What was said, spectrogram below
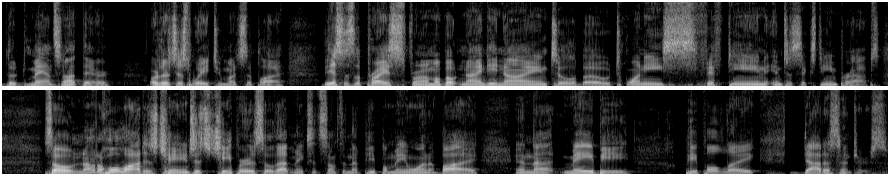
the demand's not there, or there's just way too much supply. This is the price from about 99 till about 2015 into 16, perhaps. So not a whole lot has changed. It's cheaper, so that makes it something that people may want to buy, and that may be people like data centers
